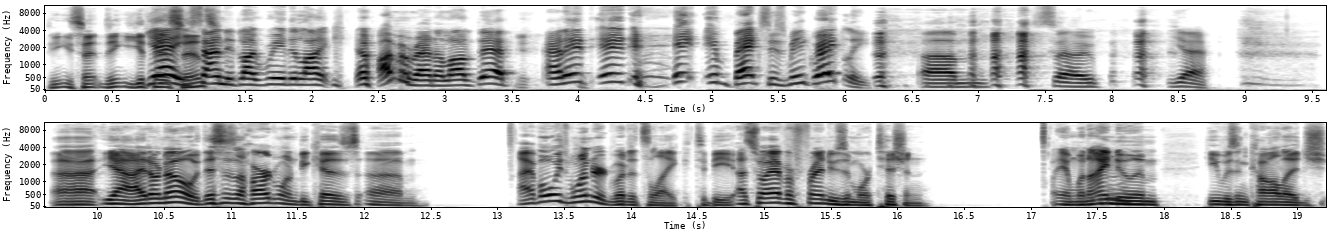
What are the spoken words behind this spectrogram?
Didn't you, sen- didn't you get yeah, that he sounded like really like I'm around a lot of death, and it it it, it vexes me greatly. Um, so yeah, Uh, yeah, I don't know. This is a hard one because um, I've always wondered what it's like to be. uh, So I have a friend who's a mortician, and when I Mhm. knew him, he was in college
